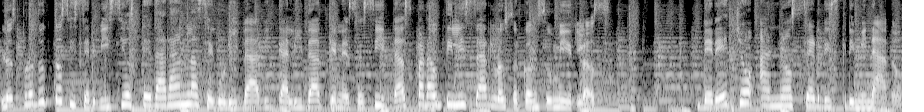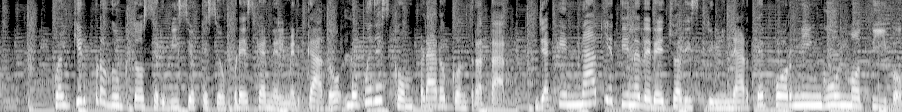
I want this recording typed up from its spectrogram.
los productos y servicios te darán la seguridad y calidad que necesitas para utilizarlos o consumirlos. Derecho a no ser discriminado. Cualquier producto o servicio que se ofrezca en el mercado lo puedes comprar o contratar, ya que nadie tiene derecho a discriminarte por ningún motivo,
